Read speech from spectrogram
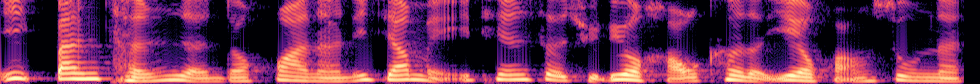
一般成人的话呢，你只要每一天摄取六毫克的叶黄素呢。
